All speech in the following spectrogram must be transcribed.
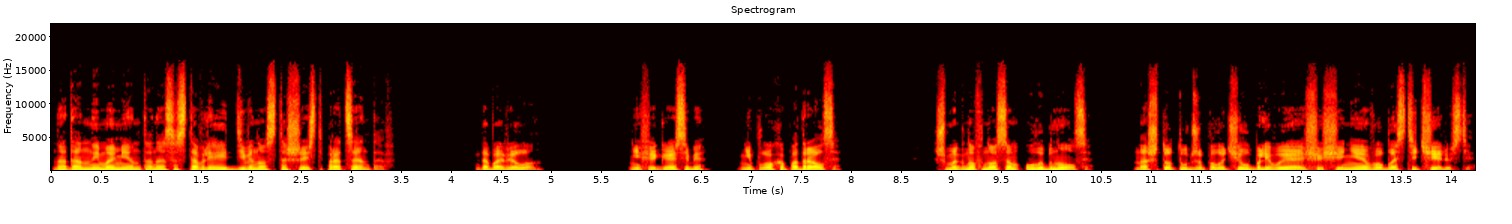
«На данный момент она составляет 96%, — добавил он. «Нифига себе, неплохо подрался». Шмыгнув носом, улыбнулся, на что тут же получил болевые ощущения в области челюсти.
